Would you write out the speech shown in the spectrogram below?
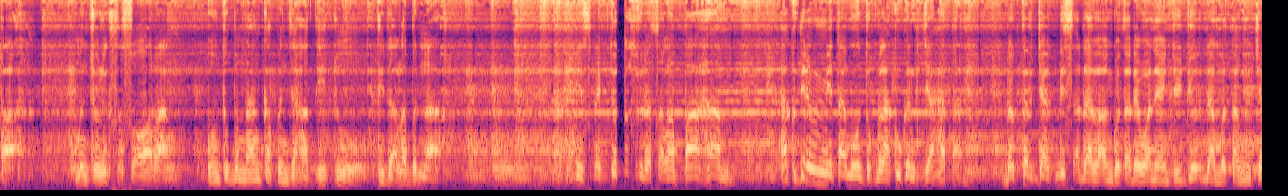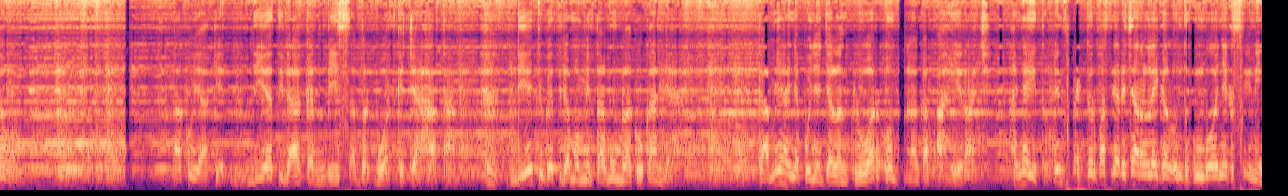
Pak, menculik seseorang untuk menangkap penjahat itu tidaklah benar. Inspektur sudah salah paham. Aku tidak memintamu untuk melakukan kejahatan. Dr. Jagdis adalah anggota dewan yang jujur dan bertanggung jawab. Aku yakin dia tidak akan bisa berbuat kejahatan. Dia juga tidak memintamu melakukannya. Kami hanya punya jalan keluar untuk menangkap Ahiraj. Hanya itu. Inspektur pasti ada cara legal untuk membawanya ke sini.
